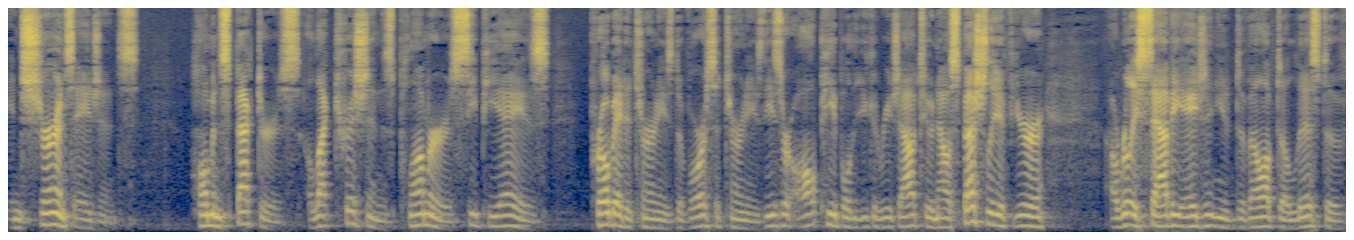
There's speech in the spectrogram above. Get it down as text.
insurance agents, home inspectors, electricians, plumbers, CPAs, probate attorneys, divorce attorneys. These are all people that you could reach out to. Now, especially if you're a really savvy agent, you developed a list of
